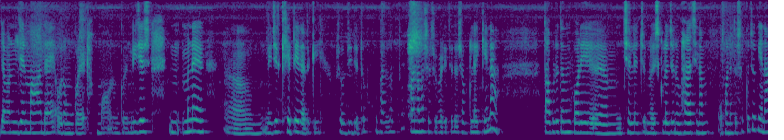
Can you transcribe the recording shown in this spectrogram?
যেমন নিজের মা দেয়, ওরম করে ঠাকুমা ওরম করে নিজের মানে নিজের ক্ষেতের আর কি সবজি দিত, খুব ভালো লাগতো। কারণ আমার শ্বশুরবাড়িতে তো সবগুলাই কেনা। তারপরে তো আমি পরে ছেলের জন্য, স্কুলের জন্য ভাড়া ছিলাম, ওখানে তো সব কিছু কেনা।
